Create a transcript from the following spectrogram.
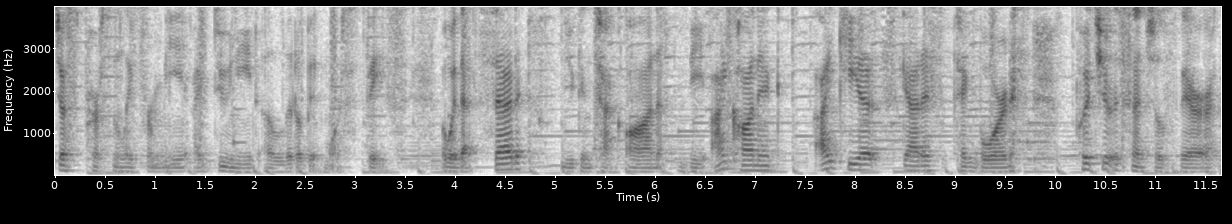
Just personally for me, I do need a little bit more space. But with that said, you can tack on the iconic IKEA Skadis pegboard, put your essentials there.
